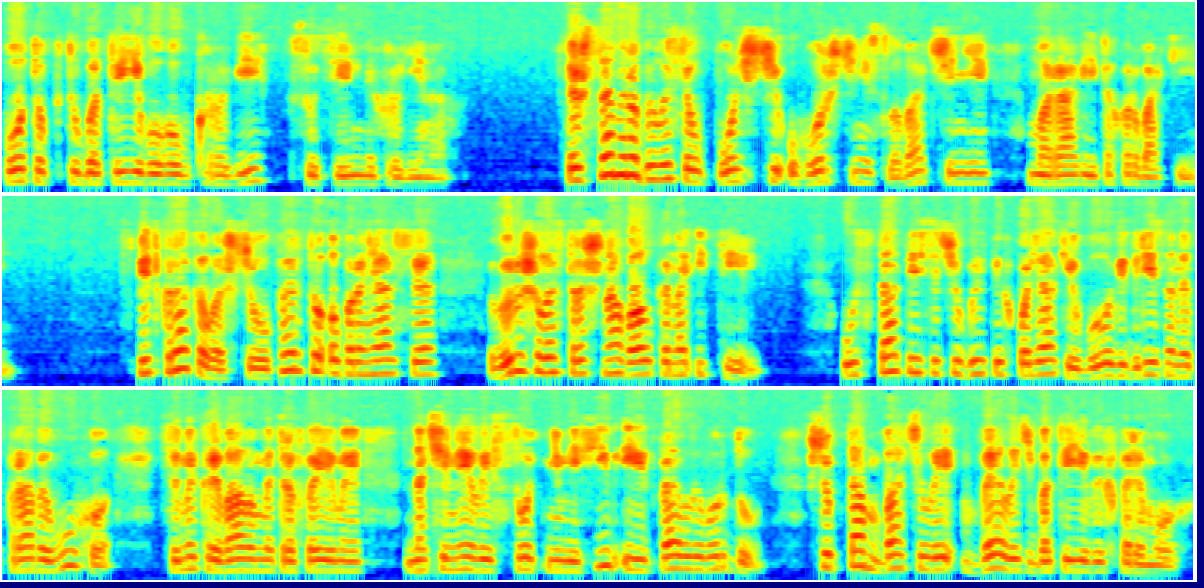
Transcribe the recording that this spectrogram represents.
потопту Батиєвого в крові в суцільних руїнах. Те ж саме робилося в Польщі, Угорщині, Словаччині, Моравії та Хорватії. З-під Кракова, що уперто оборонявся, вирушила страшна валка на Ітиль. У ста тисяч убитих поляків було відрізане праве вухо, цими кривавими трофеями начинили сотні міхів і відправили в Орду, щоб там бачили велич Батиєвих перемог.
